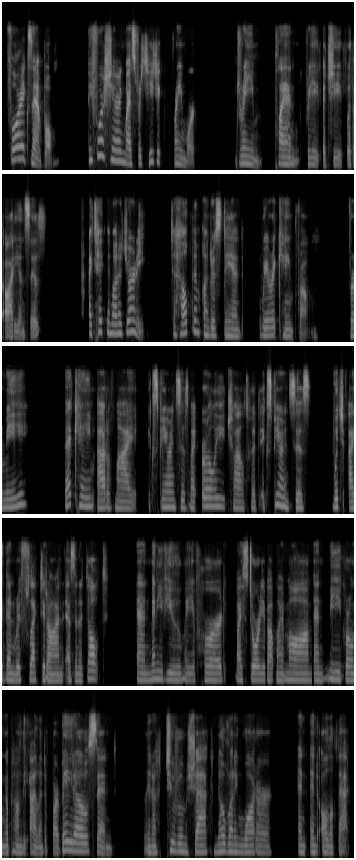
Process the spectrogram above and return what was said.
For example, before sharing my strategic framework, dream, plan, create, achieve with audiences, I take them on a journey to help them understand where it came from. For me, that came out of my experiences, my early childhood experiences, which I then reflected on as an adult. And many of you may have heard my story about my mom and me growing up on the island of Barbados and, you know, two room shack, no running water, and, and all of that.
